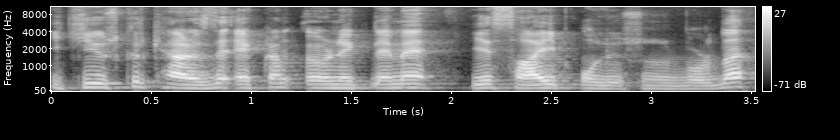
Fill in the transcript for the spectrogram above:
240 Hz'de ekran örneklemeye sahip oluyorsunuz burada.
